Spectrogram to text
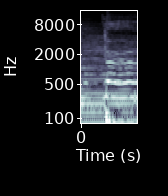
the girl.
